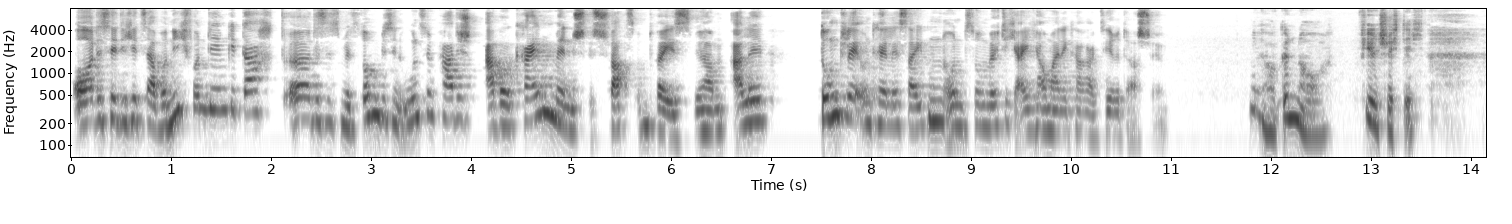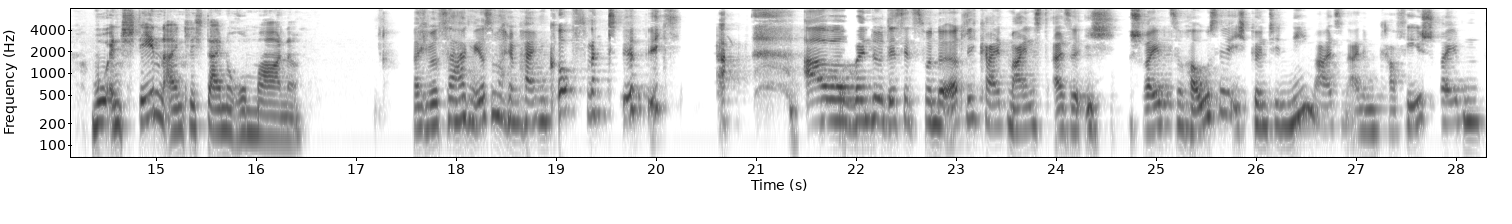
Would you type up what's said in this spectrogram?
oh, das hätte ich jetzt aber nicht von dem gedacht, äh, das ist mir jetzt doch ein bisschen unsympathisch. Aber kein Mensch ist schwarz und weiß. Wir haben alle dunkle und helle Seiten und so möchte ich eigentlich auch meine Charaktere darstellen. Ja, genau. Vielschichtig. Wo entstehen eigentlich deine Romane? Ich würde sagen, erstmal in meinem Kopf natürlich. Aber wenn du das jetzt von der Örtlichkeit meinst, also ich schreibe zu Hause, ich könnte niemals in einem Café schreiben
